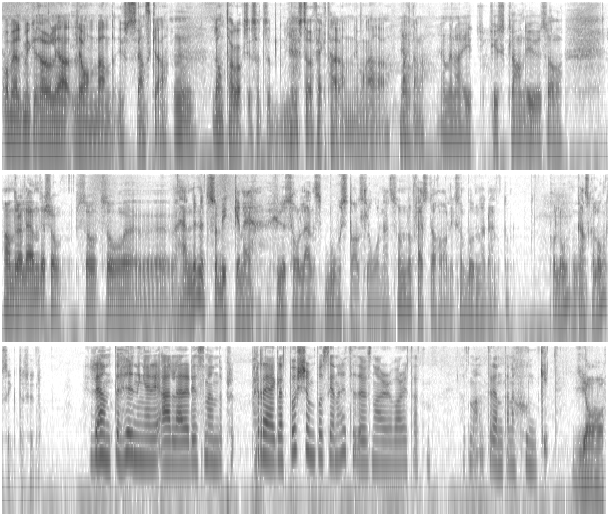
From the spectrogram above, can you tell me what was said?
Och väldigt mycket rörliga lån bland just svenska mm. låntagare också så det ger större effekt här än i många andra marknader. Ja, jag menar i Tyskland, USA, andra länder så, så, så uh, händer det inte så mycket med hushållens bostadslån eftersom de flesta har liksom bundna räntor. På lång, ganska lång sikt dessutom. Räntehöjningar i all ära, det som ändå präglat börsen på senare tid har snarare varit att, att, man, att räntan har sjunkit. Ja,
